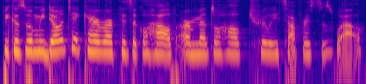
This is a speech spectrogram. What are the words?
because when we don't take care of our physical health, our mental health truly suffers as well.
